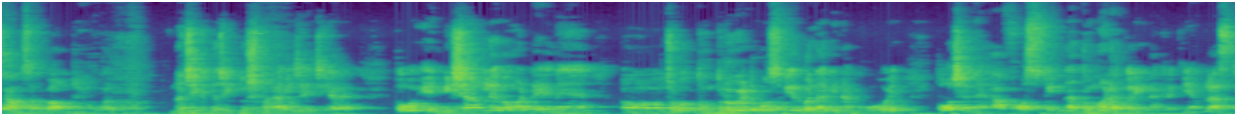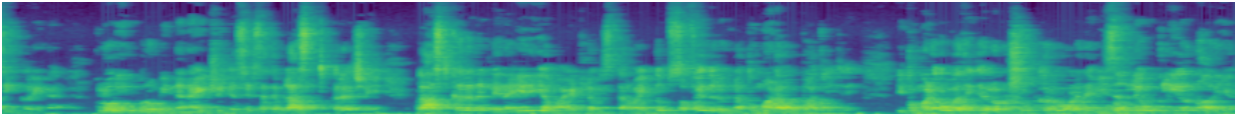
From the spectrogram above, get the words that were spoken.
સામસામ બાઉન્ડ્રી ઉપર નજીક નજીક દુશ્મન આવી જાય જ્યારે તો એ નિશાન લેવા માટે એને જો ધૂંધળું એટમોસ્ફિયર બનાવી નાખવું હોય, તો છે ને આ ફોસ્ફિનના ધુમાડા કરી નાખે, ત્યાં બ્લાસ્ટિંગ કરીને ક્લોરિન બ્રોમિન ને નાઇટ્રિક એસિડ સાથે બ્લાસ્ટ કરે છે બ્લાસ્ટ કરે એટલે એના એરિયામાં એટલા વિસ્તારમાં એકદમ સફેદ રંગના ધુમાડા ઊભા થઈ જાય. એ ધુમાડા ઊભા થઈ જાય એટલે શૂટ કરવા વાળાને વિઝન લેવું ક્લિયર ન રહે.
